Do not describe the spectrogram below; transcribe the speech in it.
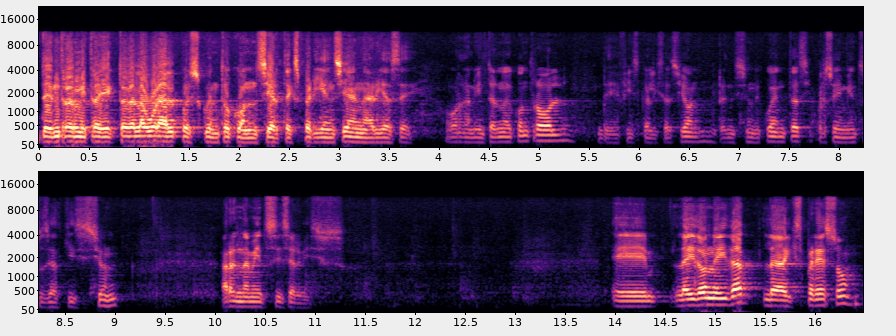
dentro de mi trayectoria laboral pues cuento con cierta experiencia en áreas de órgano interno de control, de fiscalización, rendición de cuentas y procedimientos de adquisición, arrendamientos y servicios. Eh, la idoneidad la expreso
